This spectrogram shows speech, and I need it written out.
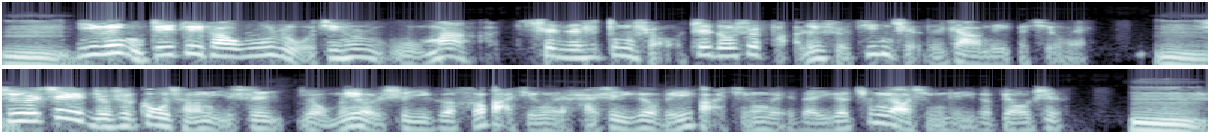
嗯，因为你对对方侮辱、进行辱骂，甚至是动手，这都是法律所禁止的这样的一个行为，嗯，所以说这就是构成你是有没有是一个合法行为，还是一个违法行为的一个重要性的一个标志，嗯，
